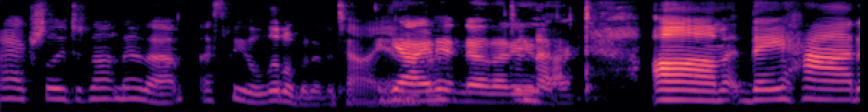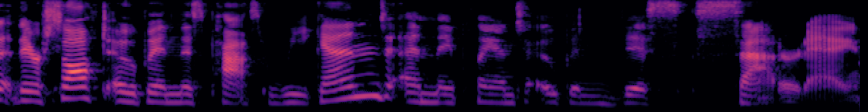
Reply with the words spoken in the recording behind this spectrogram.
I actually did not know that. I speak a little bit of Italian. Yeah, I didn't know that didn't know either. um, they had their soft open this past weekend, and they plan to open this Saturday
